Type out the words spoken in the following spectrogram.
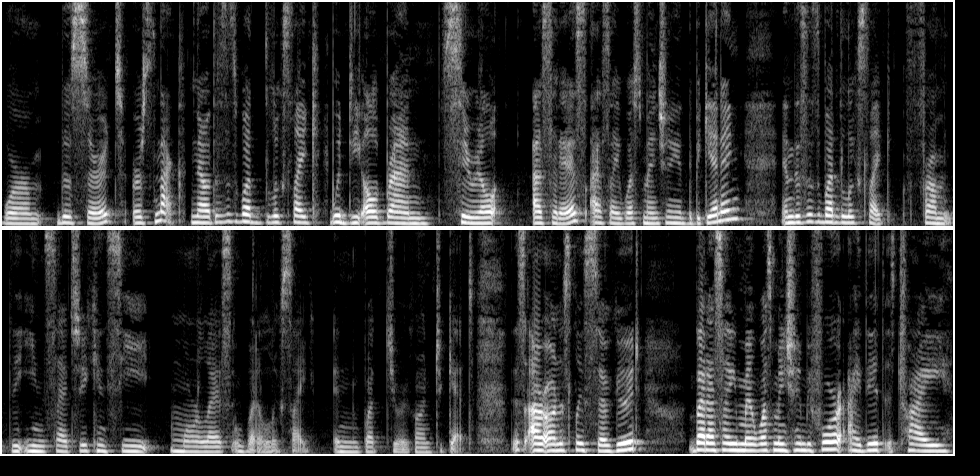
warm dessert or snack. Now this is what looks like with the All-Bran cereal as it is, as I was mentioning at the beginning. And this is what it looks like from the inside, so you can see more or less what it looks like and what you're going to get. These are honestly so good. But as I was mentioning before, I did try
